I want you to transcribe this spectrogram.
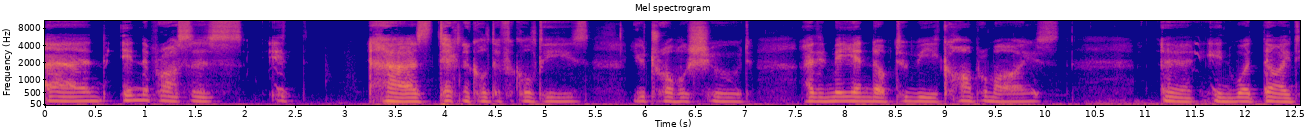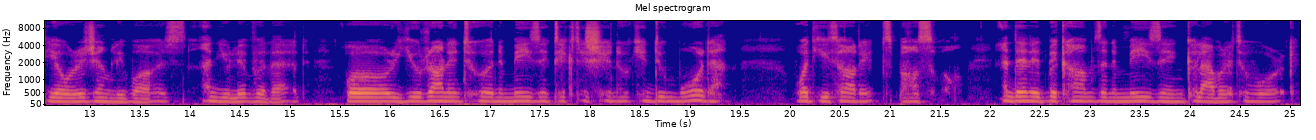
And in the process, it has technical difficulties. You troubleshoot, and it may end up to be compromised uh, in what the idea originally was, and you live with that. Or you run into an amazing technician who can do more than what you thought it's possible. And then it becomes an amazing collaborative work.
